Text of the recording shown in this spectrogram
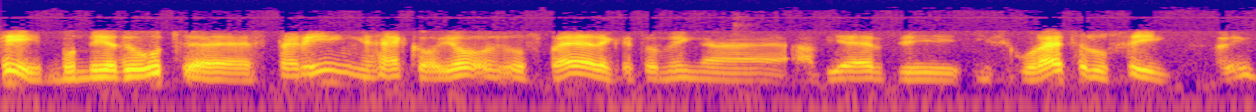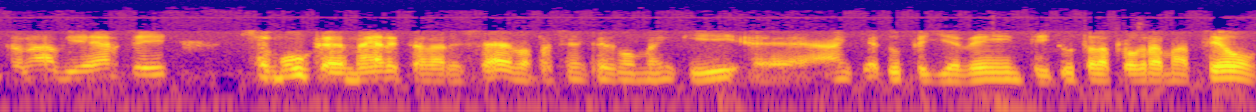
Sì, buongiorno a tutti, eh, sperin, ecco, io, io spero che torni a, a Viersi in sicurezza, lo sì, sperin tornare a Viersi se che merita la riserva, perché in questo momento eh, anche a tutti gli eventi, tutta la programmazione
